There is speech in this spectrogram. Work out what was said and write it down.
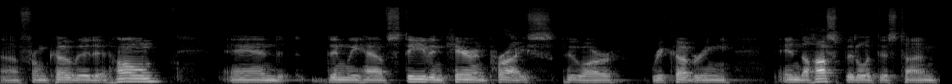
uh, from COVID at home. And then we have Steve and Karen Price, who are recovering in the hospital at this time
